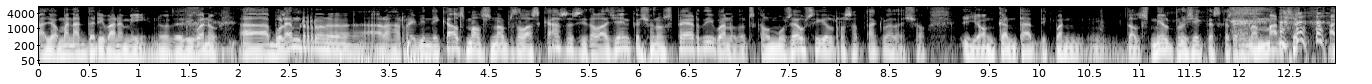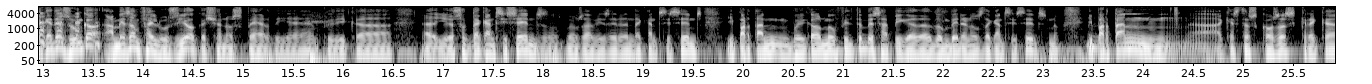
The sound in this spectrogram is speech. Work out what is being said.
allò m'ha anat derivant a mi, no? de dir, bueno, uh, volem re reivindicar els mals noms de les cases i de la gent, que això no es perdi, bueno, doncs que el museu sigui el receptacle d'això. I jo encantat, dic, quan, dels mil projectes que tenim en marxa, aquest és un que, a més, em fa il·lusió que això no es perdi, eh? Vull dir que uh, jo sóc de Can 600, els meus avis eren de Can 600, i per tant, vull que el meu fill també sàpiga d'on venen els de Can 600, no? I per tant, aquestes coses crec que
